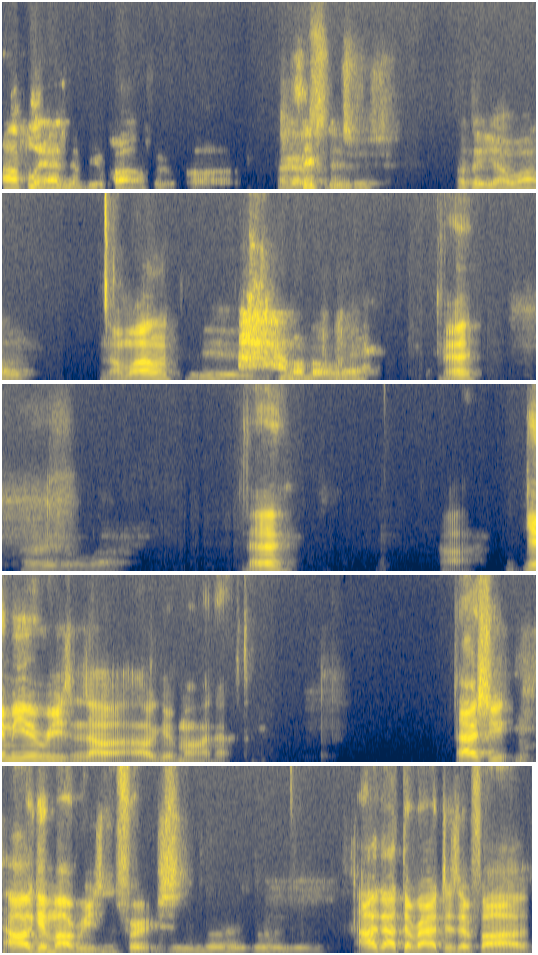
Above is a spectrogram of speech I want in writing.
I feel like that's gonna be a problem for uh I got Sixers. Sixers. I think y'all wilding. I'm wilding. Yeah, I don't know, man. Yeah, I ain't gonna lie. yeah. Ah, give me your reasons. I'll, I'll give mine after. Actually, I'll give my reasons first. Go ahead, go ahead, go ahead. I got the Raptors at five.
